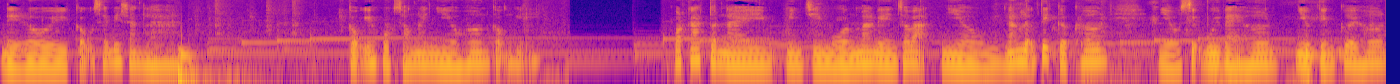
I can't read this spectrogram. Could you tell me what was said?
Để rồi cậu sẽ biết rằng là cậu yêu cuộc sống này nhiều hơn cậu nghĩ. Podcast tuần này mình chỉ muốn mang đến cho bạn nhiều năng lượng tích cực hơn, nhiều sự vui vẻ hơn, nhiều tiếng cười hơn.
